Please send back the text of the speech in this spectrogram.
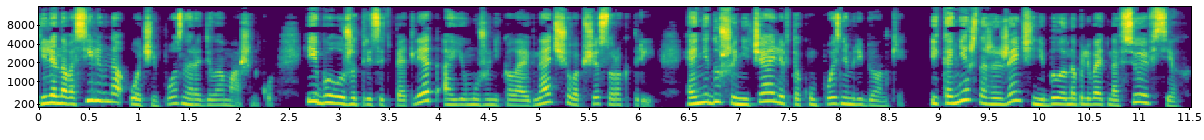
Елена Васильевна очень поздно родила Машеньку. Ей было уже 35 лет, а ее мужу Николаю Игнатьевичу вообще 43. И они души не чаяли в таком позднем ребенке. И, конечно же, женщине было наплевать на все и всех.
